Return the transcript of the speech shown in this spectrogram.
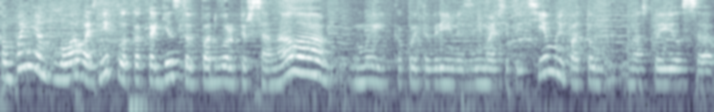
Компания Амплуа возникла как агентство подбора персонала. Мы какое-то время занимались этой темой, потом у нас появился,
